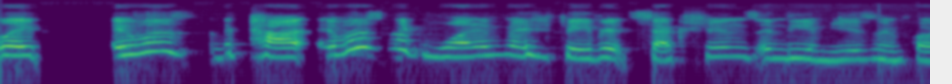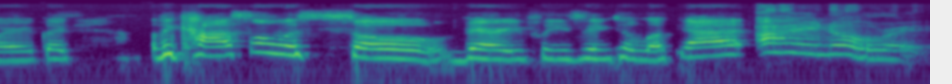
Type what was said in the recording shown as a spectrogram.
like it was the cat. It was like one of my favorite sections in the amusement park. Like, the castle was so very pleasing to look at. I know, right?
